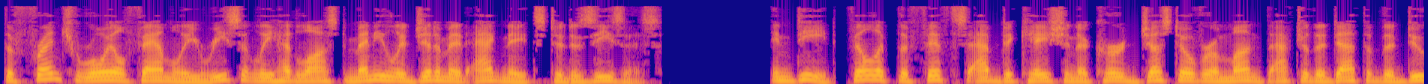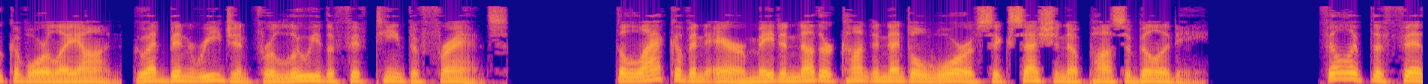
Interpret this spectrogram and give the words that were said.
The French royal family recently had lost many legitimate agnates to diseases. Indeed, Philip V's abdication occurred just over a month after the death of the Duke of Orléans, who had been regent for Louis XV of France. The lack of an heir made another continental war of succession a possibility. Philip V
